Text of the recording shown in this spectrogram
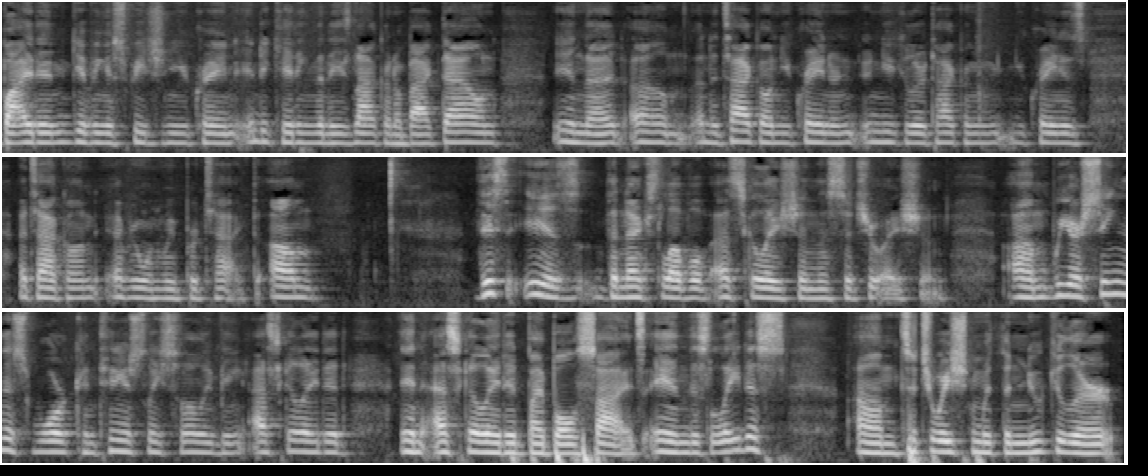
Biden giving a speech in Ukraine indicating that he's not going to back down in that um, an attack on Ukraine or a nuclear attack on Ukraine is attack on everyone we protect. Um, this is the next level of escalation in this situation. Um, we are seeing this war continuously, slowly being escalated and escalated by both sides. And this latest um, situation with the nuclear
